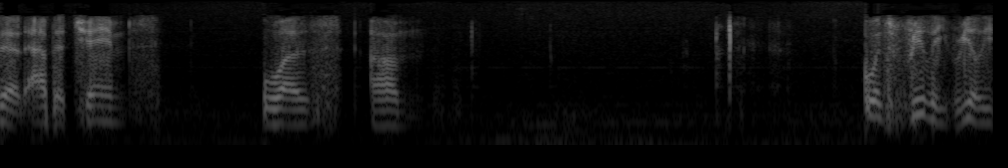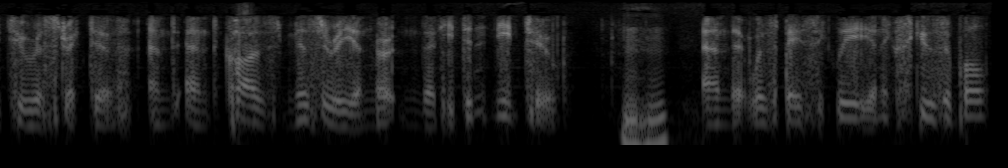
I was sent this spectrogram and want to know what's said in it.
that Abbot James was um, was really, really too restrictive and and caused misery in Merton that he didn't need to, mm-hmm. and it was basically inexcusable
